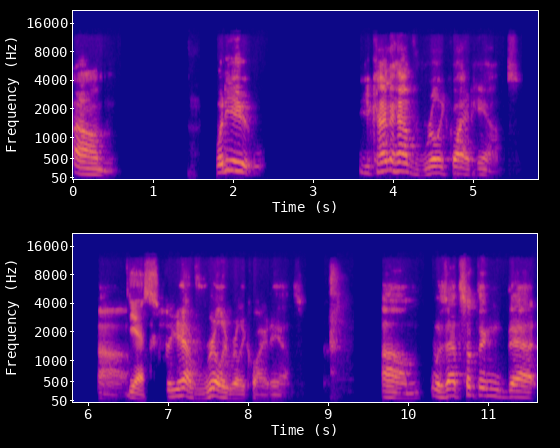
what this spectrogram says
Um, what do you, you kind of have really quiet hands. Uh, Yes. So you have really, really quiet hands. Um, was that something that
